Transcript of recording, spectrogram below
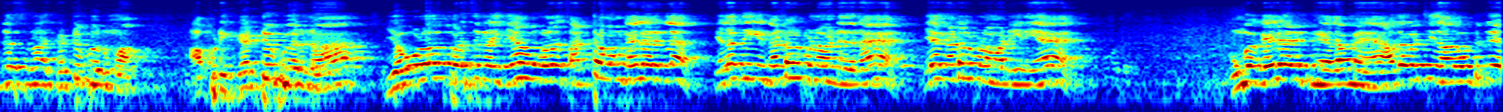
இதை சொன்னா கெட்டு போயிருமா? அப்படி கெட்டு போயிருனா எவ்வளோ பிரச்சனை? ஏன் உங்களால சட்டம் உங்க கையில இருக்குல்ல? எல்லாத்தையும் கண்ட்ரோல் பண்ண வேண்டியதுனே ஏன் கண்ட்ரோல் பண்ண மாட்டேங்கிறீங்க? உங்க கையில இருக்குங்க எல்லாமே. அதை வச்சு அதை விட்டுட்டு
